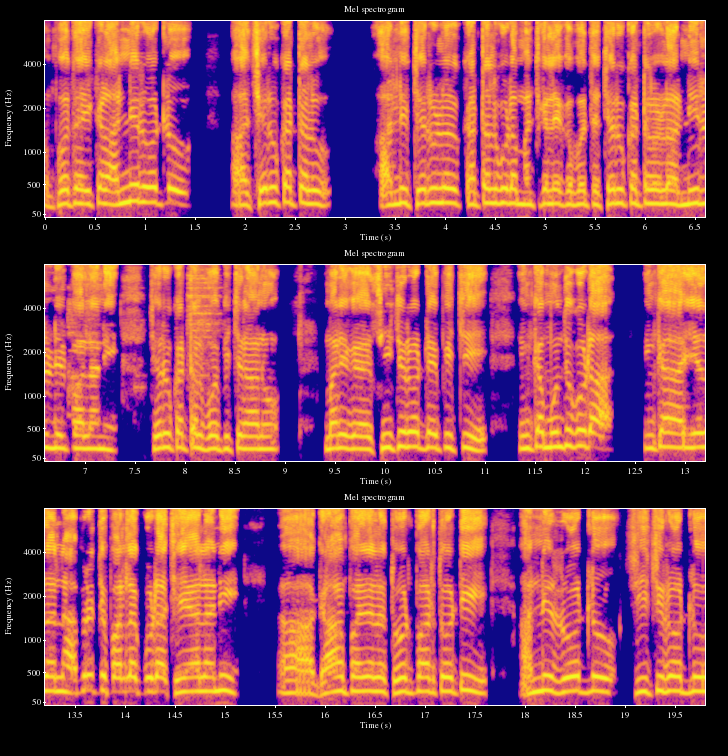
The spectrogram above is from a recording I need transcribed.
పోతే ఇక్కడ అన్ని రోడ్లు ఆ చెరువు కట్టలు అన్ని చెరువుల కట్టలు కూడా మంచిగా లేకపోతే చెరువు కట్టలలో నీళ్ళు నిలపాలని చెరువు కట్టలు పోపించినాను మరి సీసీ రోడ్లు వేపించి ఇంకా ముందు కూడా ఇంకా ఏదన్నా అభివృద్ధి పనులకు కూడా చేయాలని గ్రామ ప్రజల తోడ్పాటుతోటి అన్ని రోడ్లు సీసీ రోడ్లు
